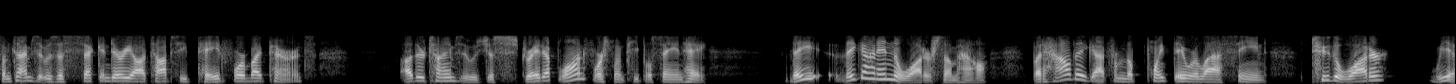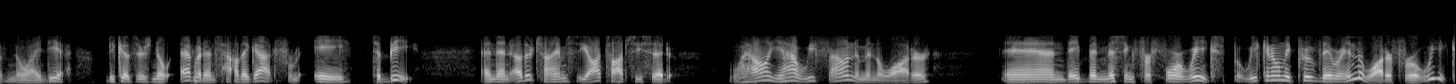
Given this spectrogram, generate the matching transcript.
Sometimes it was a secondary autopsy paid for by parents. Other times it was just straight up law enforcement people saying, "Hey, they they got in the water somehow, but how they got from the point they were last seen to the water, we have no idea because there's no evidence how they got from A to B." And then other times the autopsy said, well, yeah, we found them in the water, and they've been missing for four weeks, but we can only prove they were in the water for a week.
